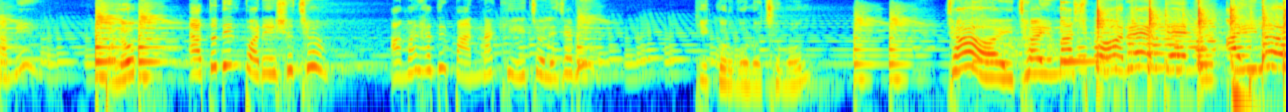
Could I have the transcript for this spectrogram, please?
স্বামী। বলো। এতদিন পরে এসেছ আমার হাতের পান না খেয়ে চলে যাবে? কি করব লক্ষ্মণ? ছয় ছয় মাস পরে আইলো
